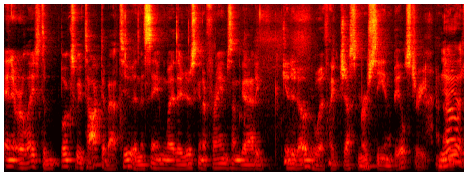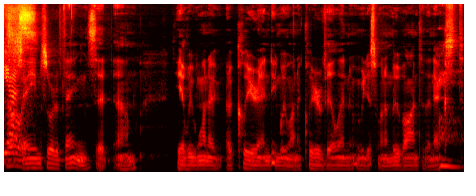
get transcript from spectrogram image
And it relates to books we've talked about too. In the same way, they're just going to frame some guy to get it over with, like Just Mercy and Beale Street. I mean, Oh, yes. same sort of things that um yeah we want a, a clear ending we want a clear villain and we just want to move on to the next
